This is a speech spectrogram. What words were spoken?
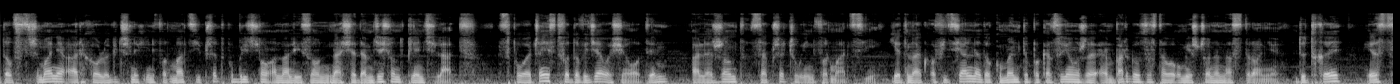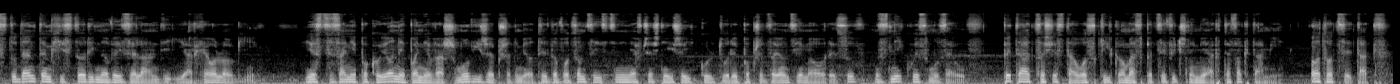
do wstrzymania archeologicznych informacji przed publiczną analizą na 75 lat. Społeczeństwo dowiedziało się o tym, ale rząd zaprzeczył informacji. Jednak oficjalne dokumenty pokazują, że embargo zostało umieszczone na stronie. Dutreux jest studentem historii Nowej Zelandii i archeologii. Jest zaniepokojony, ponieważ mówi, że przedmioty dowodzące istnienia wcześniejszej kultury poprzedzającej Maorysów znikły z muzeów. Pyta, co się stało z kilkoma specyficznymi artefaktami. Oto cytat.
